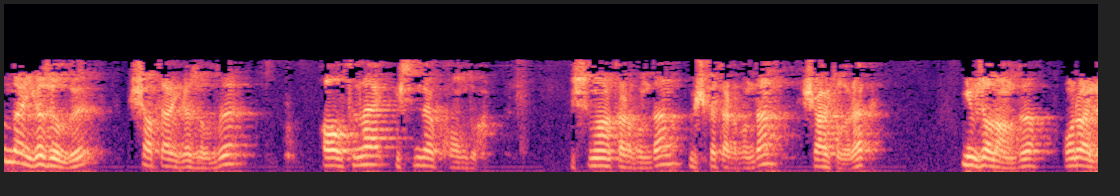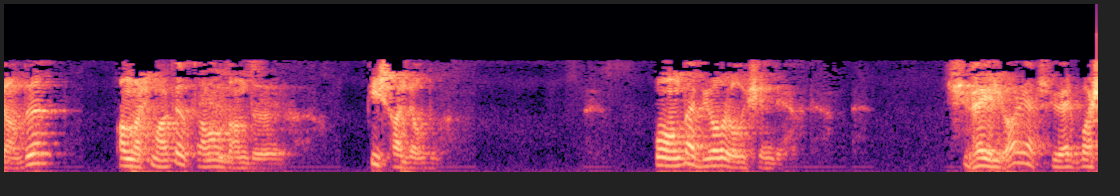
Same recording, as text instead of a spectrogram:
Bunlar yazıldı. Şartlar yazıldı. Altına isimler kondu. Müslüman tarafından, müşrika tarafından şahit olarak imzalandı, onaylandı. Anlaşma artık tamamlandı. İş halloldu. O anda bir olay oldu şimdi. Süheyl var ya, Süheyl baş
